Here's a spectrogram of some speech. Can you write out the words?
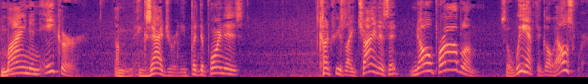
mine an acre. I'm exaggerating, but the point is countries like China said, no problem. So we have to go elsewhere.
